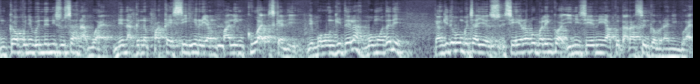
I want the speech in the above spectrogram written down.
Engkau punya benda ni susah nak buat. Dia nak kena pakai sihir yang paling kuat sekali. Dia bohong kita lah, bohong tadi. Kan kita pun percaya sihir apa paling kuat? Ini sihir ni aku tak rasa kau berani buat.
